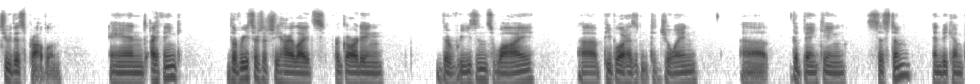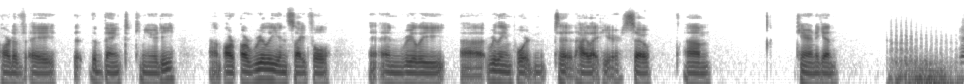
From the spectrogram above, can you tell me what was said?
to this problem. And I think the research that she highlights regarding the reasons why uh, people are hesitant to join uh, the banking system and become part of a the, banked community um, are, are really insightful and really uh, really important to highlight here. So um, Karyen again. The,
